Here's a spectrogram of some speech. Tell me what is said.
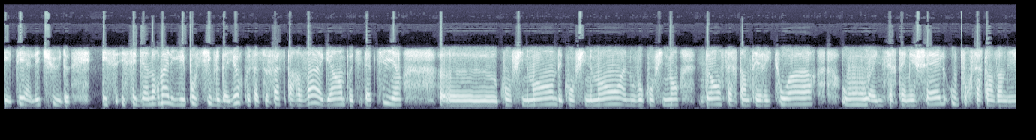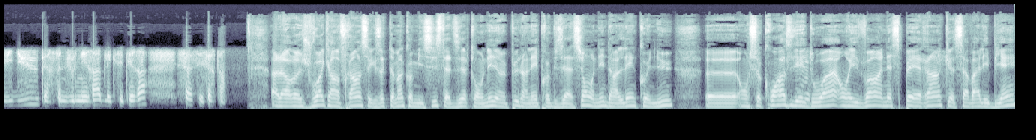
était à l'étude. Et c'est bien normal. Il est possible d'ailleurs que ça se fasse par vague, hein, petit à petit. Hein. Euh, confinement, déconfinement, un nouveau confinement dans certains territoires ou à une certaine échelle ou pour certains individus, personnes vulnérables, etc. Ça, c'est certain. Alors, euh, je vois qu'en France, exactement comme ici, c'est-à-dire qu'on est un peu dans l'improvisation, on est dans l'inconnu, euh, on se croise les mm. doigts, on y va en espérant que ça va aller bien,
